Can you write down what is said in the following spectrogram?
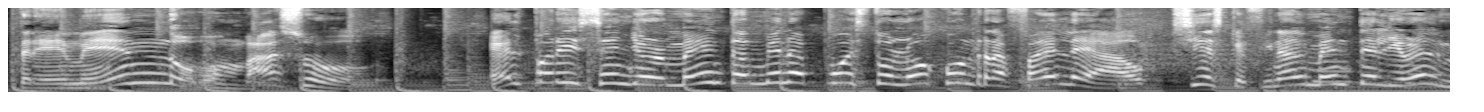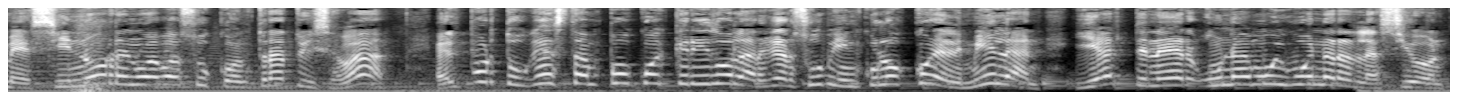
Tremendo bombazo. El Paris Saint Germain también ha puesto el ojo en Rafael Leao si es que finalmente Lionel Messi no renueva su contrato y se va. El portugués tampoco ha querido alargar su vínculo con el Milan y al tener una muy buena relación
